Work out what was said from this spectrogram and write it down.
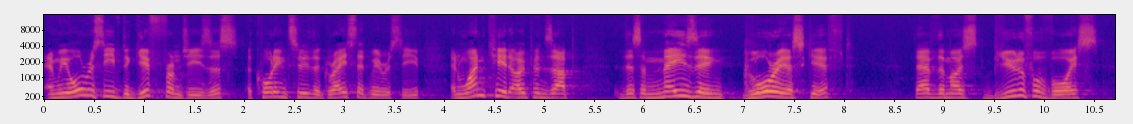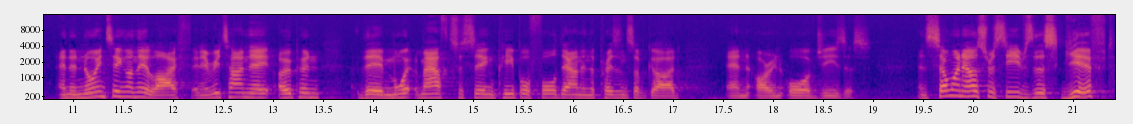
and we all received a gift from Jesus according to the grace that we received. And one kid opens up this amazing, glorious gift. They have the most beautiful voice and anointing on their life, and every time they open their mouth to sing, people fall down in the presence of God and are in awe of Jesus. And someone else receives this gift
